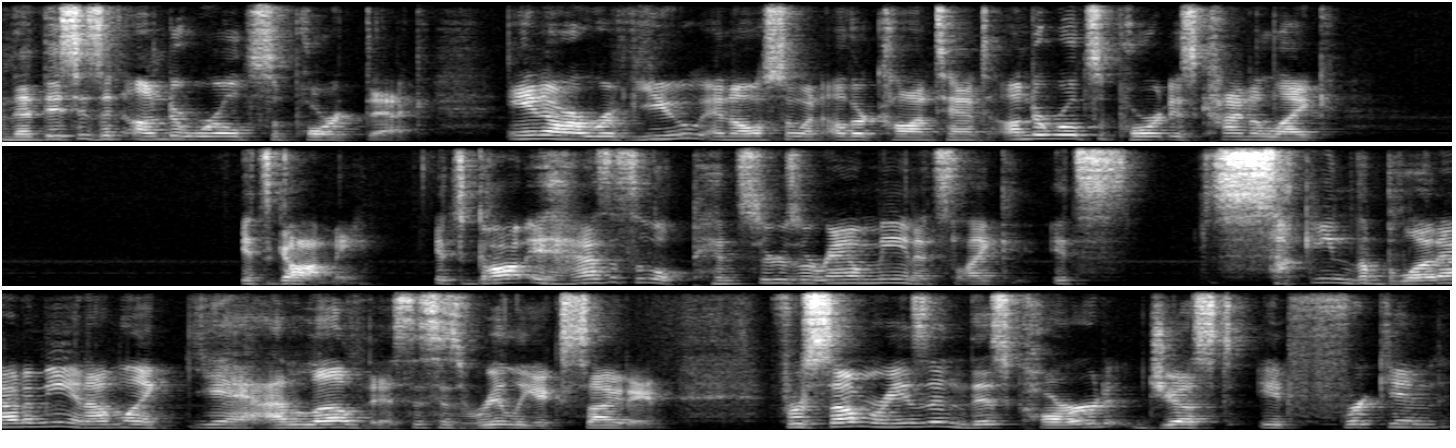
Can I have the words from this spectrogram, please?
that this is an Underworld support deck. In our review and also in other content, Underworld support is kind of like it's got me. It's got it has its little pincers around me and it's like it's sucking the blood out of me and I'm like, yeah, I love this. This is really exciting. For some reason, this card just, it freaking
